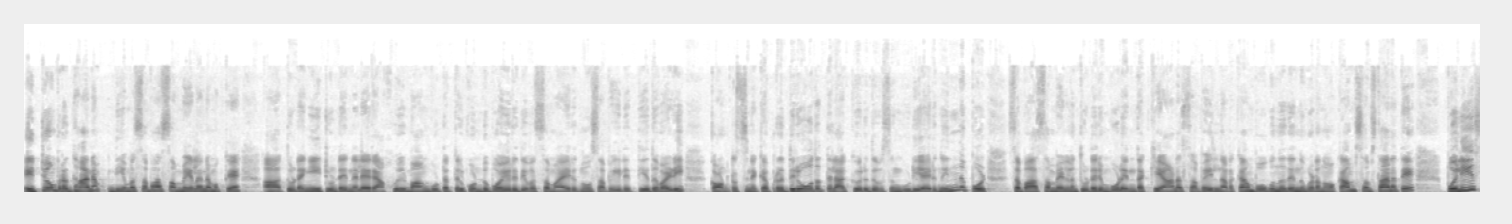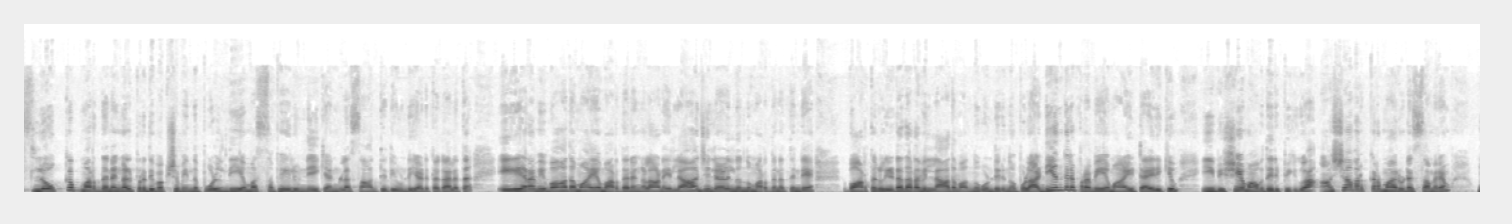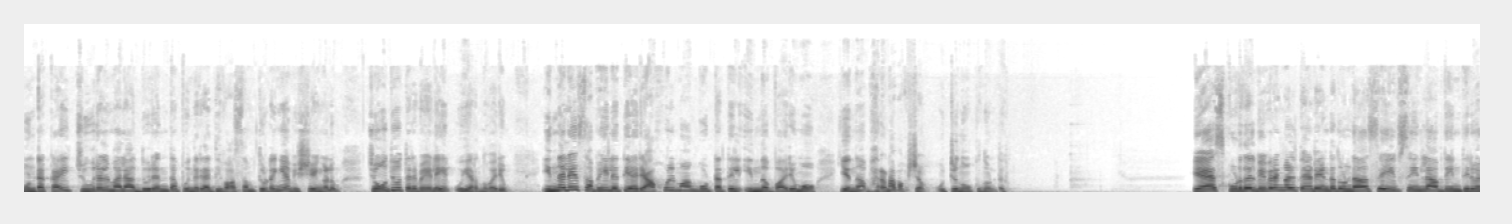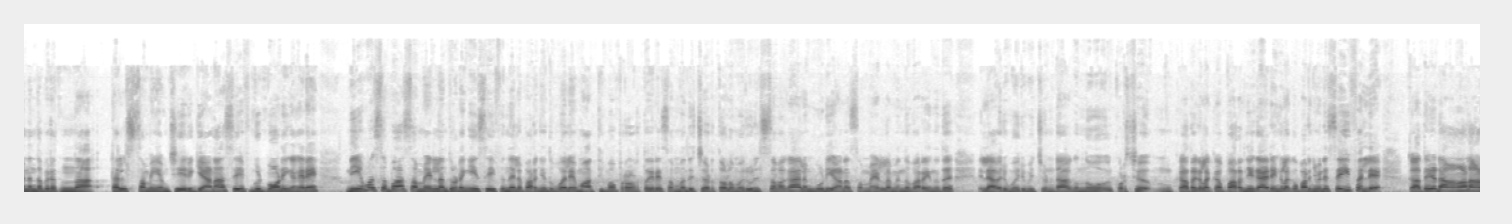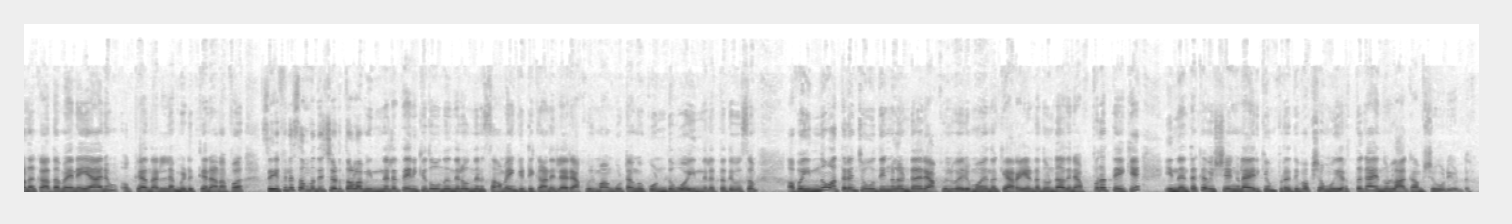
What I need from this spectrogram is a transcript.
ഏറ്റവും പ്രധാനം നിയമസഭാ സമ്മേളനമൊക്കെ തുടങ്ങിയിട്ടുണ്ട്. ഇന്നലെ രാഹുൽ മാങ്കൂട്ടത്തിൽ കൊണ്ടുപോയൊരു ദിവസമായിരുന്നു സഭയിലെത്തിയത് വഴി. കോൺഗ്രസിനൊക്കെ പ്രതിരോധത്തിലാക്കിയ ഒരു ദിവസം കൂടിയായിരുന്നു. ഇന്നിപ്പോൾ സഭാ സമ്മേളനം തുടരുമ്പോൾ എന്തൊക്കെയാണ് സഭയിൽ നടക്കാൻ പോകുന്നതെന്ന് കൂടെ നോക്കാം. സംസ്ഥാനത്തെ പോലീസ് ലോക്കപ്പ് മർദ്ദനങ്ങൾ പ്രതിപക്ഷം ഇന്നിപ്പോൾ നിയമസഭയിൽ ഉന്നയിക്കാനുള്ള സാധ്യതയുണ്ട്. ഈ അടുത്ത കാലത്ത് ഏറെ വിവാദമായ മർദ്ദനങ്ങളാണ്. എല്ലാ ജില്ലകളിൽ നിന്നും മർദ്ദനത്തിന്റെ വാർത്തകൾ ഇടതടവില്ലാതെ വന്നുകൊണ്ടിരുന്നു. അപ്പോൾ അടിയന്തര പ്രമേയമായിട്ടായിരിക്കും ഈ വിഷയം അവതരിപ്പിക്കുക. ആശാവർക്കർമാരുടെ സമരം. മുണ്ടക്കായി മുണ്ടക്കൈ ചൂരൽമല ദുരന്ത പുനരധിവാസം തുടങ്ങിയ വിഷയങ്ങളും ചോദ്യോത്തരവേളയിൽ ഉയർന്നുവരും ഇന്നലെ സഭയിലെത്തിയ രാഹുൽ മാങ്കൂട്ടത്തിൽ ഇന്ന് വരുമോ എന്ന് ഭരണപക്ഷം ഉറ്റുനോക്കുന്നുണ്ട്. യെസ് കൂടുതൽ വിവരങ്ങൾ തേടേണ്ടതുണ്ട്. സേഫ് സീൻലാബ്ദീൻ തിരുവനന്തപുരത്ത് നിന്ന് തത്സമയം ചേരുകയാണ്. സേഫ് ഗുഡ് മോർണിംഗ് അങ്ങനെ നിയമസഭാ സമ്മേളനം തുടങ്ങി. സേഫ് ഇന്നലെ പറഞ്ഞതുപോലെ മാധ്യമപ്രവർത്തകരെ സംബന്ധിച്ചിടത്തോളം ഒരു ഉത്സവകാലം കൂടിയാണ് സമ്മേളനം എന്ന് പറയുന്നത്. എല്ലാവരും ഒരുമിച്ചുണ്ടാകുന്നു. കുറച്ച് കഥകളൊക്കെ പറഞ്ഞ് കാര്യങ്ങളൊക്കെ പറഞ്ഞു. പിന്നെ സേഫ് അല്ലേ? കഥയുടെ ആളാണ്. കഥ മെനയാനും ഒക്കെ നല്ല മിടുക്കനാണ്. അപ്പോൾ സേഫിനെ സംബന്ധിച്ചിടത്തോളം ഇന്നലത്തെ എനിക്ക് തോന്നുന്നു ഇന്നലെ ഒന്നിനും സമയം കിട്ടിക്കാണില്ല. രാഹുൽ മാങ്കൂട്ട് അങ്ങ് കൊണ്ടുപോയി ഇന്നലത്തെ ദിവസം. അപ്പോൾ ഇന്നും അത്തരം ചോദ്യങ്ങളുണ്ട്. രാഹുൽ വരുമോ എന്നൊക്കെ അറിയേണ്ടതുണ്ട്. അതിനപ്പുറത്തേക്ക് ഇന്ന് എന്തൊക്കെ വിഷയങ്ങളായിരിക്കും പ്രതിപക്ഷം ഉയർത്തുക എന്നുള്ള ആകാംക്ഷ കൂടിയുണ്ട്.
